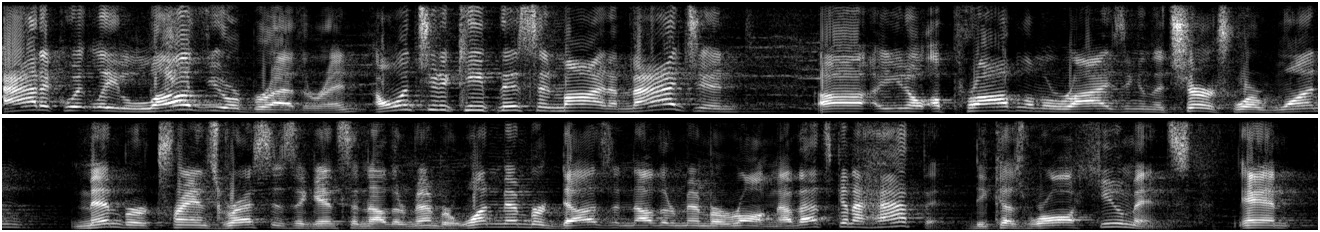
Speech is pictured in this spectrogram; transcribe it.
adequately love your brethren. I want you to keep this in mind. Imagine uh, you know, a problem arising in the church where one member transgresses against another member. One member does another member wrong. Now that's going to happen because we're all humans. And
